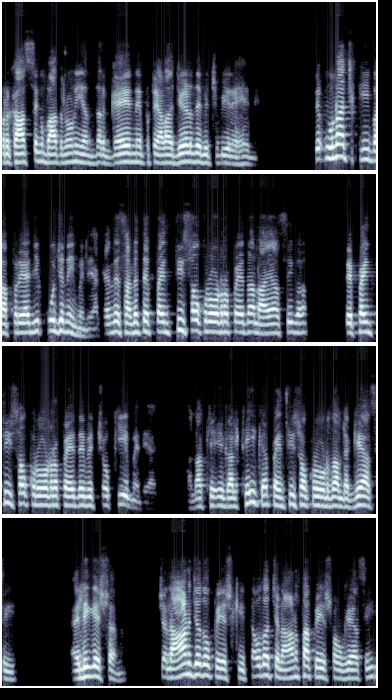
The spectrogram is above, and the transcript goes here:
ਪ੍ਰਕਾਸ਼ ਸਿੰਘ ਬਾਦਲ ਹੋਣੀ ਅੰਦਰ ਗਏ ਨੇ ਪਟਿਆਲਾ ਜੇਲ੍ਹ ਦੇ ਵਿੱਚ ਵੀ ਰਹੇ ਨੇ। ਤੇ ਉਹਨਾਂ 'ਚ ਕੀ ਵਾਪਰਿਆ ਜੀ? ਕੁਝ ਨਹੀਂ ਮਿਲਿਆ। ਕਹਿੰਦੇ ਸਾਡੇ ਤੇ 3500 ਕਰੋੜ ਰੁਪਏ ਦਾ ਲਾਇਆ ਸੀਗਾ ਤੇ 3500 ਕਰੋੜ ਰੁਪਏ ਦੇ ਵਿੱਚੋਂ ਕੀ ਮਿਲਿਆ ਹਾਲਾਂਕਿ ਇਹ ਗੱਲ ਠੀਕ ਹੈ 3500 ਕਰੋੜ ਦਾ ਲੱਗਿਆ ਸੀ ਐਲੀਗੇਸ਼ਨ ਚਲਾਨ ਜਦੋਂ ਪੇਸ਼ ਕੀਤਾ, ਉਹਦਾ ਚਲਾਨ ਤਾਂ ਪੇਸ਼ ਹੋ ਗਿਆ ਸੀ,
